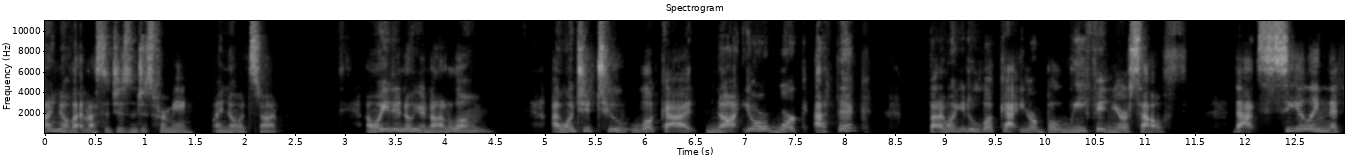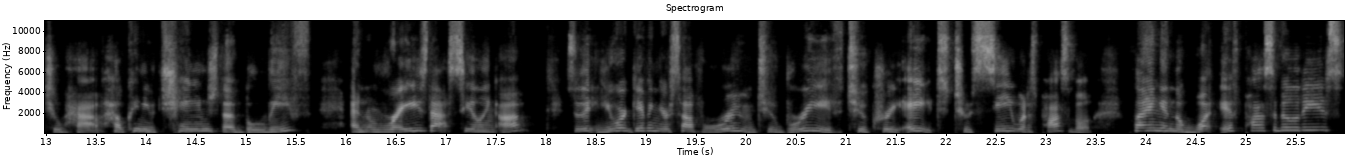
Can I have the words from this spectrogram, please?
I know that message isn't just for me. I know it's not. I want you to know you're not alone. I want you to look at not your work ethic, but I want you to look at your belief in yourself, that ceiling that you have. How can you change the belief and raise that ceiling up so that you are giving yourself room to breathe, to create, to see what is possible? Playing in the what if possibilities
